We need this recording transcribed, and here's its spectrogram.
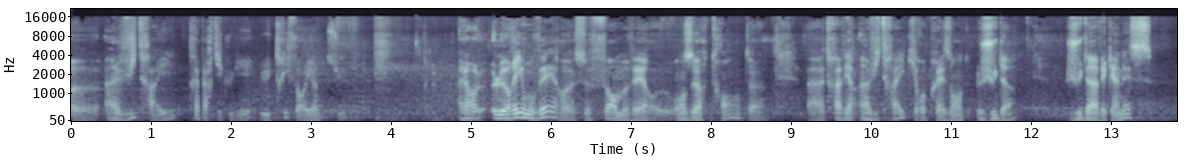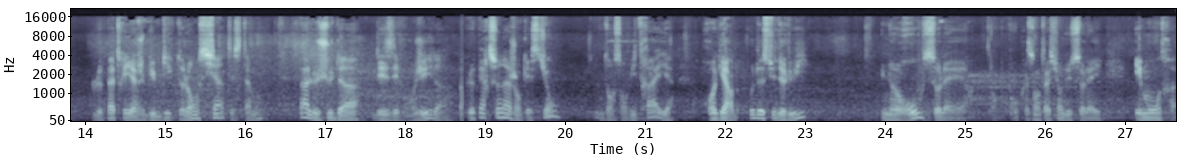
euh, un vitrail très particulier du Triforium Sud. Alors le rayon vert euh, se forme vers 11h30 à travers un vitrail qui représente Judas, Judas avec un S, le patriarche biblique de l'Ancien Testament, pas le Judas des évangiles. Le personnage en question, dans son vitrail, regarde au-dessus de lui une roue solaire, donc représentation du soleil, et montre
